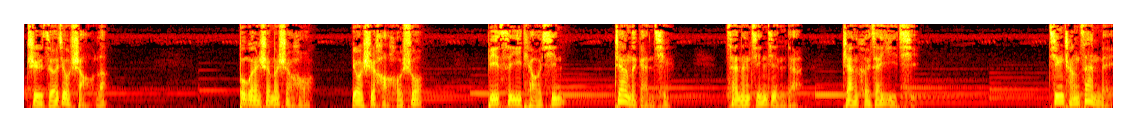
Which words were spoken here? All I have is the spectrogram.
指责就少了。不管什么时候，有事好好说，彼此一条心，这样的感情，才能紧紧的粘合在一起。经常赞美，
